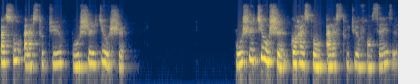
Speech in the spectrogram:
passons à la structure 不是就是。不是就是 correspond à la structure française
